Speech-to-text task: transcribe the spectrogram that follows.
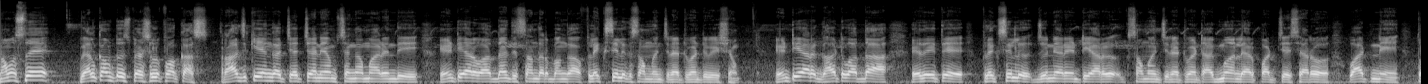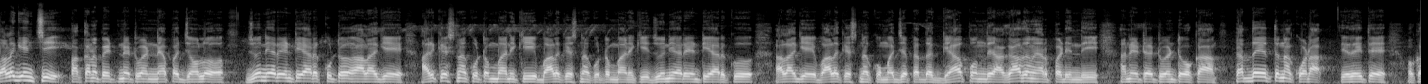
నమస్తే వెల్కమ్ టు స్పెషల్ ఫోకస్. రాజకీయంగా చర్చనీయాంశంగా మారింది ఎన్టీఆర్ వర్ధంతి సందర్భంగా ఫ్లెక్సీలకు సంబంధించినటువంటి విషయం. ఎన్టీఆర్ ఘాటు వద్ద ఏదైతే ఫ్లెక్సీలు జూనియర్ ఎన్టీఆర్ సంబంధించినటువంటి అభిమానులు ఏర్పాటు చేశారో వాటిని తొలగించి పక్కన పెట్టినటువంటి నేపథ్యంలో జూనియర్ ఎన్టీఆర్ కుటుంబం అలాగే హరికృష్ణ కుటుంబానికి బాలకృష్ణ కుటుంబానికి జూనియర్ ఎన్టీఆర్కు అలాగే బాలకృష్ణకు మధ్య పెద్ద గ్యాప్ ఉంది అగాధం ఏర్పడింది అనేటటువంటి ఒక పెద్ద ఎత్తున కూడా ఏదైతే ఒక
